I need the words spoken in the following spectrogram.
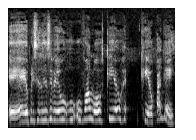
É, eu preciso receber o, o valor que eu, que eu paguei.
